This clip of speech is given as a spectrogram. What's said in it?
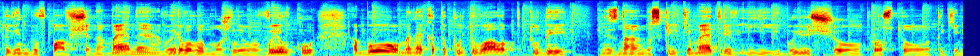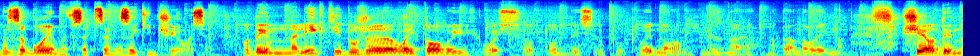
то він би впав ще на мене, вирвало б, можливо, вилку, або мене катапультувало б туди, не знаю на скільки метрів, і боюсь, що просто такими забоями все б це не закінчилося. Один на лікті дуже лайтовий, ось отут, десь отут. Видно вам? Не знаю, напевно, видно. Ще один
